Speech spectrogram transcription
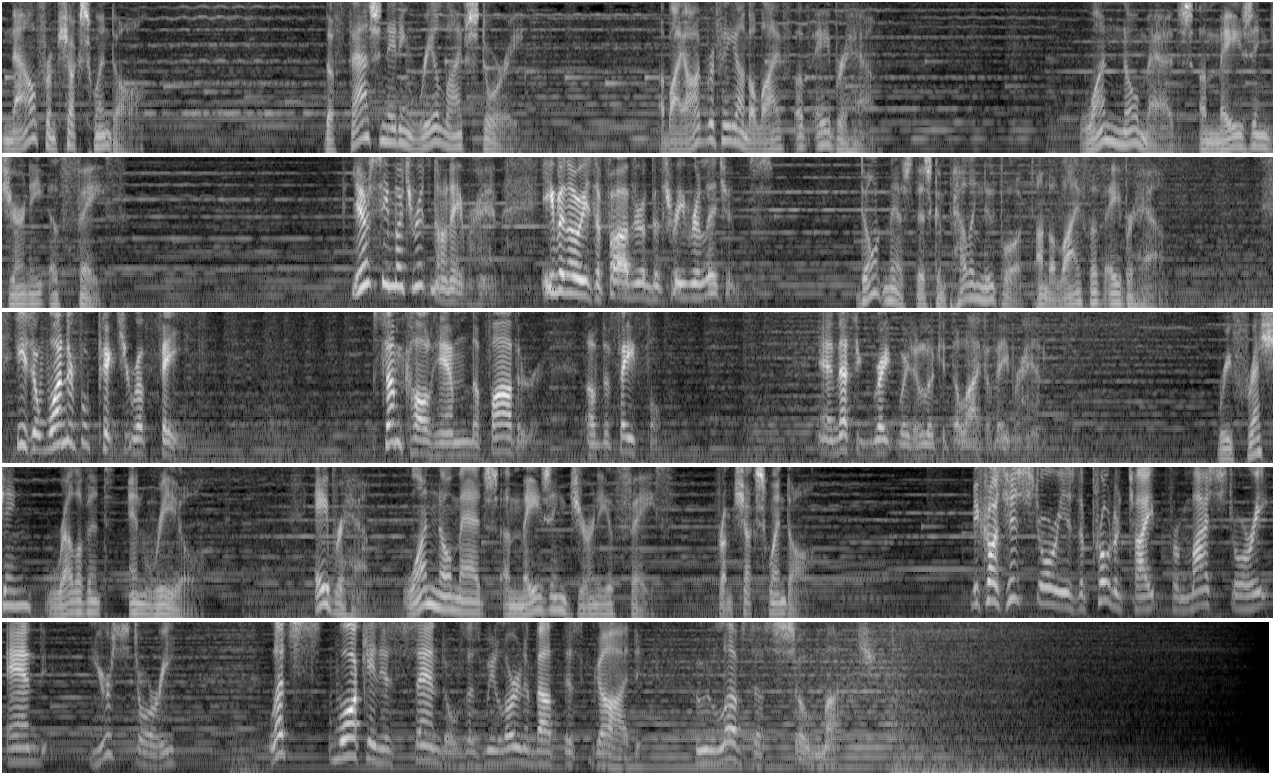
Now from Chuck Swindoll. The fascinating real life story. A biography on the life of Abraham. One nomad's amazing journey of faith. You don't see much written on Abraham, even though he's the father of the three religions. Don't miss this compelling new book on the life of Abraham. He's a wonderful picture of faith. Some call him the father of the faithful. And that's a great way to look at the life of Abraham. Refreshing, relevant, and real. Abraham, one nomad's amazing journey of faith. From Chuck Swindoll. Because his story is the prototype for my story and your story. Let's walk in his sandals as we learn about this God who loves us so much.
